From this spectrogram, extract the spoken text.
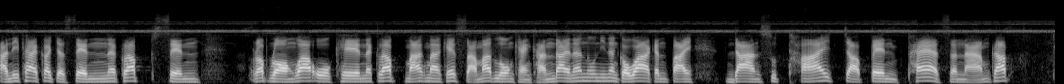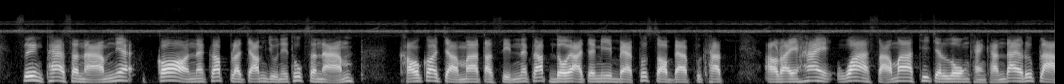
อันนี้แพทย์ก็จะเซ็นนะครับเซ็น รับรองว่าโอเคนะครับมาร์คมาเคสสามารถลงแข่งขันได้นะนู่นนี่นั่นก็ว่ากันไป ด่านสุดท้ายจะเป็นแพทย์สนามครับ ซึ่งแพทย์สนามเนี่ยก็นะครับประจำอยู่ในทุกสนาม เขาก็จะมาตัดสินนะครับ โดยอาจจะมีแบบทดสอบแบบฝึกหัดอะไรให้ว่าสามารถที่จะลงแข่งขันได้หรือเปล่า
